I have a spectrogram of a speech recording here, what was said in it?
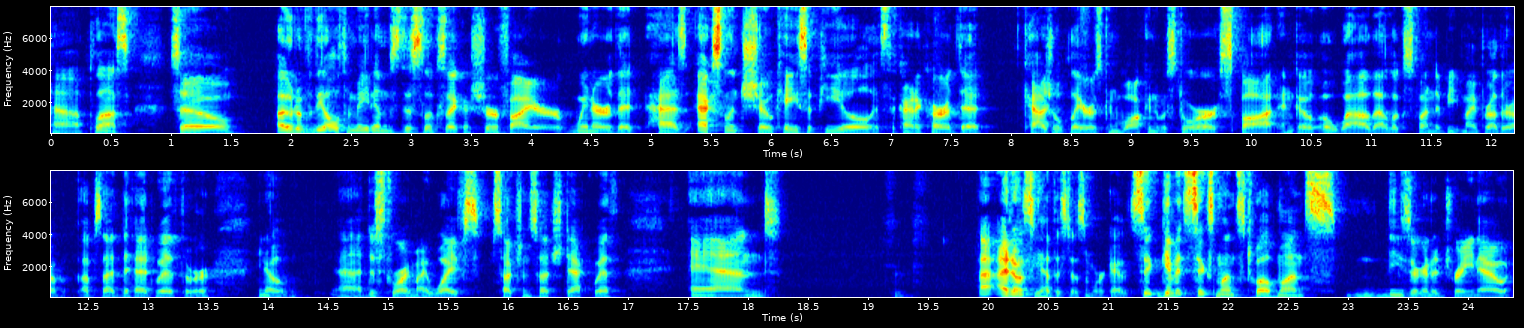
Uh, plus, so out of the ultimatums, this looks like a surefire winner that has excellent showcase appeal. It's the kind of card that casual players can walk into a store, spot, and go, "Oh wow, that looks fun to beat my brother up, upside the head with," or you know, uh, destroy my wife's such and such deck with. And I, don't see how this doesn't work out. So give it six months, twelve months, these are going to drain out.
